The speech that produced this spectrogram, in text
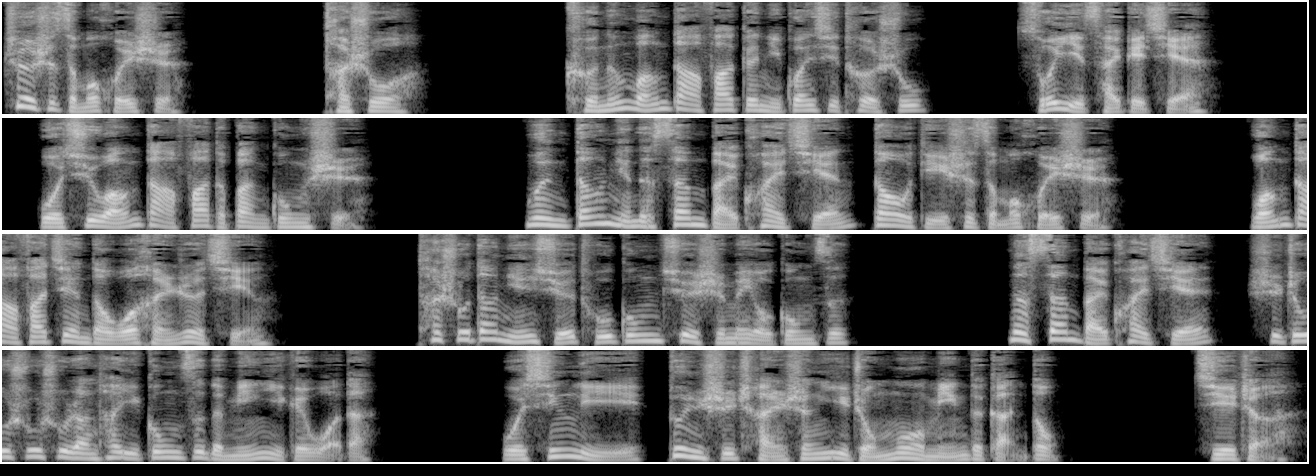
这是怎么回事？他说：“可能王大发跟你关系特殊，所以才给钱。”我去王大发的办公室，问当年的三百块钱到底是怎么回事。王大发见到我很热情，他说：“当年学徒工确实没有工资。”那三百块钱是周叔叔让他以工资的名义给我的，我心里顿时产生一种莫名的感动。接着，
